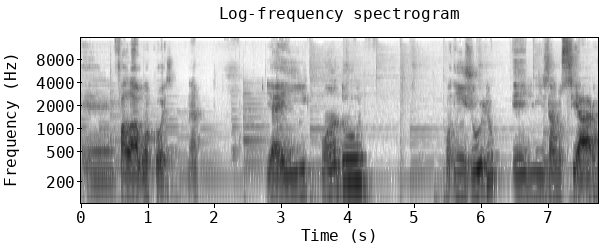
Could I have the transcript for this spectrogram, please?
é, falar alguma coisa, né? E aí, quando em julho eles anunciaram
